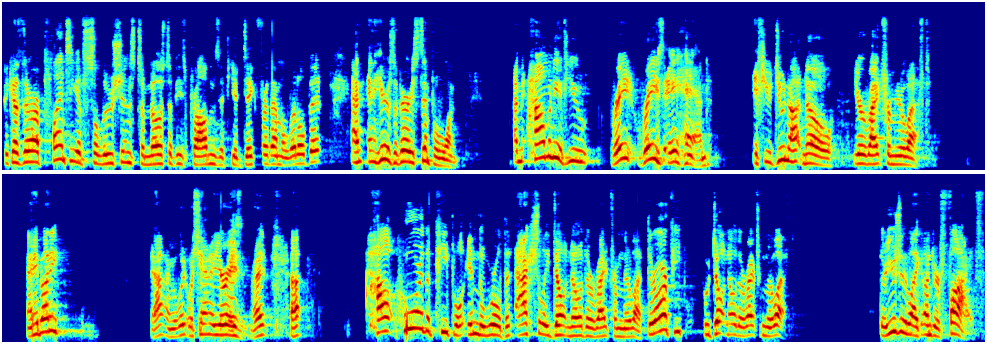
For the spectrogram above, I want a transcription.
because there are plenty of solutions to most of these problems if you dig for them a little bit. And, and here's a very simple one. I mean, how many of you raise, a hand if you do not know your right from your left? Anybody? Yeah, I mean, which hand are you raising, right? Uh, how, who are the people in the world that actually don't know their right from their left? There are people who don't know their right from their left. They're usually like under five.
